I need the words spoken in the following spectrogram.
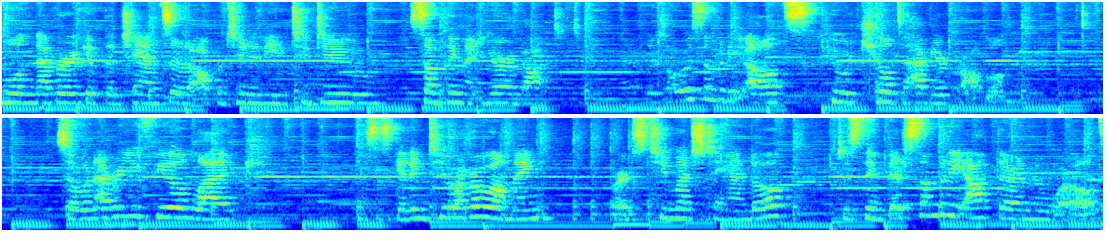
will never get the chance or the opportunity to do something that you're about to do. There's always somebody else who would kill to have your problem. So whenever you feel like this is getting too overwhelming or it's too much to handle, just think there's somebody out there in the world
